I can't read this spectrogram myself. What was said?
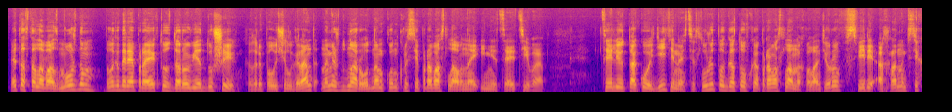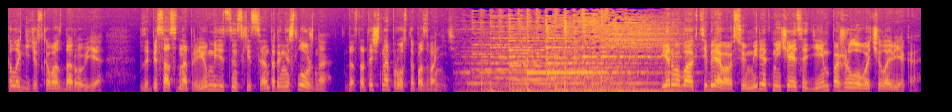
Это стало возможным благодаря проекту «Здоровье души», который получил грант на международном конкурсе «Православная инициатива». Целью такой деятельности служит подготовка православных волонтеров в сфере охраны психологического здоровья. Записаться на прием в медицинский центр несложно, достаточно просто позвонить. 1 октября во всем мире отмечается День пожилого человека.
